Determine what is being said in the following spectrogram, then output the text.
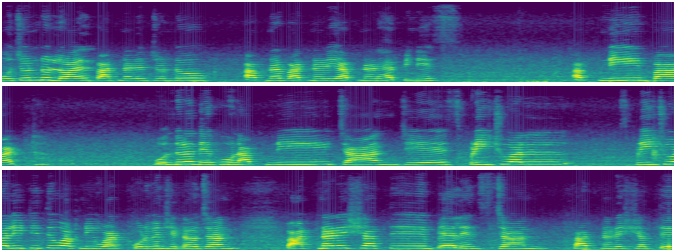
প্রচণ্ড লয়াল পার্টনারের জন্য আপনার পার্টনারই আপনার হ্যাপিনেস আপনি বাট বন্ধুরা দেখুন, আপনি চান যে স্পিরিচুয়াল স্পিরিচুয়ালিটিতেও আপনি ওয়ার্ক করবেন, সেটাও চান। পার্টনারের সাথে ব্যালেন্স চান পার্টনারের সাথে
